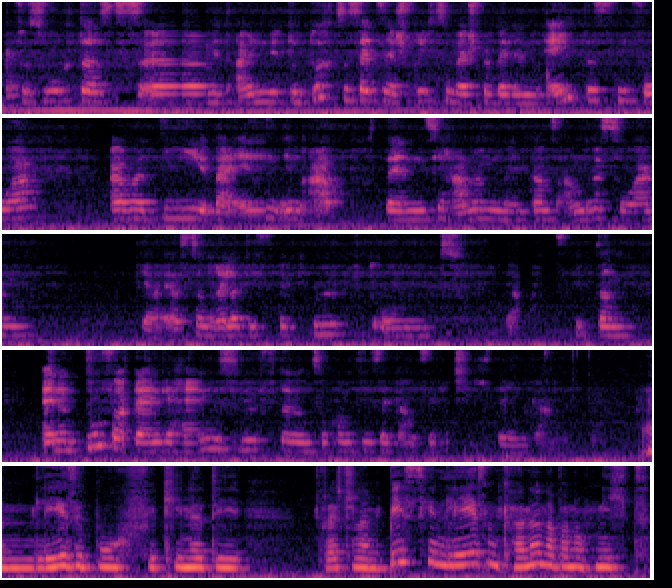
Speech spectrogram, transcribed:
Er versucht das äh, mit allen Mitteln durchzusetzen. Er spricht zum Beispiel bei den Ältesten vor, aber die weisen ihm ab, denn sie haben im Moment ganz andere Sorgen ja, er ist dann relativ betrübt und ja, es gibt dann einen Zufall, der ein Geheimnis lüftet und so kommt diese ganze Geschichte in Gang. Ein Lesebuch für Kinder, die vielleicht schon ein bisschen lesen können, aber noch nicht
